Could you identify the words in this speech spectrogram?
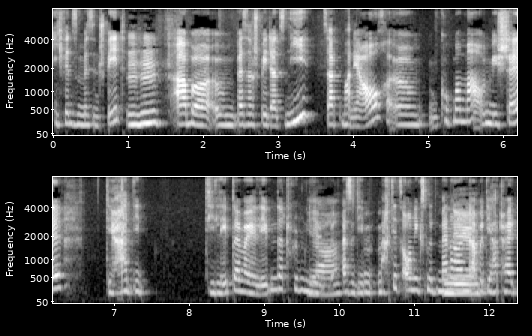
ich finde es ein bisschen spät, mhm. aber ähm, besser spät als nie, sagt man ja auch. Ähm, gucken wir mal. Und Michelle, ja, die, die lebt einfach ihr Leben da drüben. Ja. Also die macht jetzt auch nichts mit Männern, nee. aber die hat halt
